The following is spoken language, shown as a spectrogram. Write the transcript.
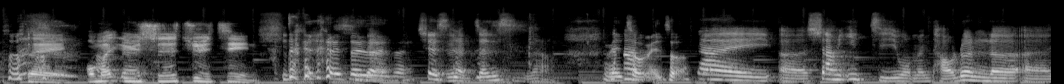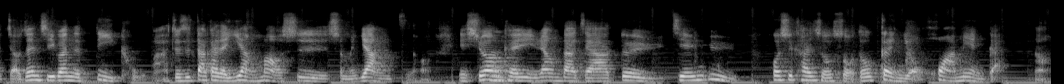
对，我们与时俱进。对对对对对，确实很真实啊。没错没错。在呃上一集我们讨论了呃矫正机关的地图嘛，就是大概的样貌是什么样子哈，也希望可以让大家对于监狱或是看守所都更有画面感。啊，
